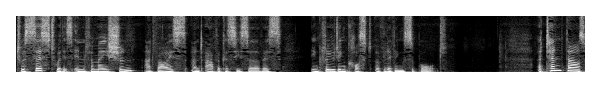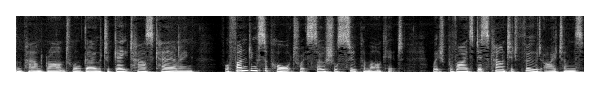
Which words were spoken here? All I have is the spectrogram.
to assist with its information, advice, and advocacy service, including cost of living support. A £10,000 grant will go to Gatehouse Caring for funding support for its social supermarket which provides discounted food items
